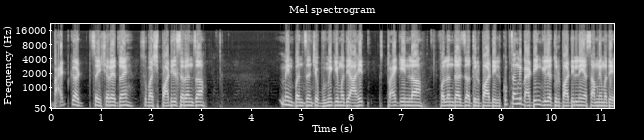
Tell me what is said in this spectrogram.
बॅटकटचा इशारा आहे सुभाष पाटील सरांचा. मेन पंचांच्या भूमिकेमध्ये आहेत. स्ट्राईक इनला फलंदाज अतुल पाटील. खूप चांगली बॅटिंग केली अतुल पाटीलने या सामन्यामध्ये.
